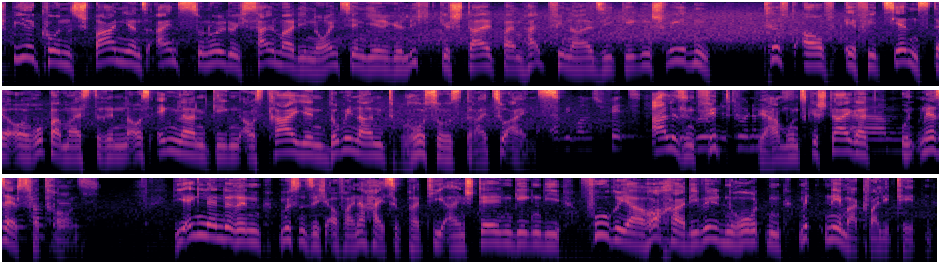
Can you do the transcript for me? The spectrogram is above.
Spielkunst Spaniens 1 zu 0 durch Salma, die 19-jährige Lichtgestalt beim Halbfinalsieg gegen Schweden. Trifft auf Effizienz der Europameisterinnen aus England gegen Australien dominant Russos 3 zu 1. Alle sind fit, wir haben uns gesteigert und mehr Selbstvertrauen. Die Engländerinnen müssen sich auf eine heiße Partie einstellen gegen die Furia Rocha, die wilden Roten, mit Nehmerqualitäten.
